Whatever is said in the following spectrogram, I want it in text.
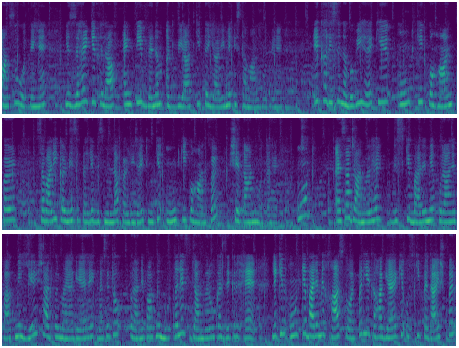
आँसू होते हैं, ये जहर के ख़िलाफ़ एंटी वेनम अद्वियात की तैयारी में इस्तेमाल होते हैं। एक हदीस नबवी है कि ऊँट की कोहान पर सवारी करने से पहले बिस्मिल्लाह पढ़ ली जाए, क्योंकि ऊँट की कोहान पर शैतान होता है। ऊँट ऐसा जानवर है जिसके बारे में कुरान पाक में ये इरशाद फरमाया गया है। वैसे तो कुरान पाक में मुख्तलिफ़ जानवरों का ज़िक्र है, लेकिन ऊँट के बारे में ख़ास तौर पर यह कहा गया है कि उसकी पैदाइश पर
